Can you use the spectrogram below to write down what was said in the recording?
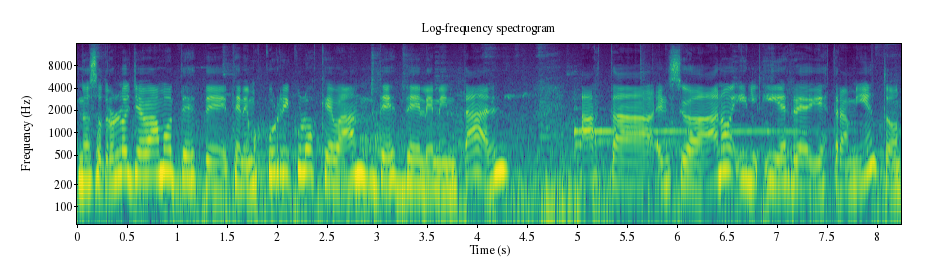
nosotros los llevamos desde, tenemos currículos que van desde elemental hasta el ciudadano y, el readiestramiento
